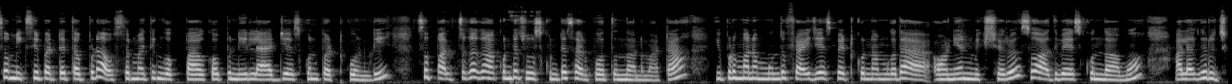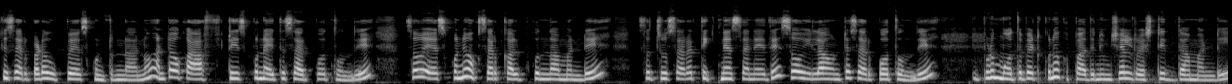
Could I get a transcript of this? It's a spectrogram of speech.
సో మిక్సీ పట్టేటప్పుడు అవసరమైతే ఇంకొక పావు కప్పు నీళ్ళు యాడ్ చేసుకొని పట్టుకోండి. సో పల్చగా కాకుండా చూసుకుంటే సరిపోతుంది అనమాట ఇప్పుడు మనం ముందు ఫ్రై చేసి పెట్టుకున్నాం కదా ఆనియన్ మిక్చర్. సో అది వేసుకుందాము. అలాగే రుచికి సరిపడా ఉప్పు వేసుకుంటున్నాను. అంటే ఒక హాఫ్ టీ స్పూన్ అయితే సరిపోతుంది. సో వేసుకుని ఒకసారి కలుపుకుందామండి. సో చూసారా థిక్నెస్ అనేది? సో ఇలా ఉంటే సరిపోతుంది. ఇప్పుడు మూత పెట్టుకుని ఒక పది నిమిషాలు రెస్ట్ ఇద్దామండి.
